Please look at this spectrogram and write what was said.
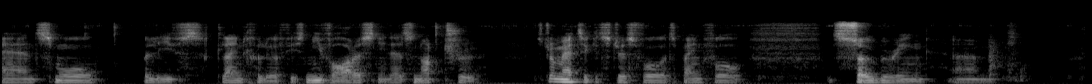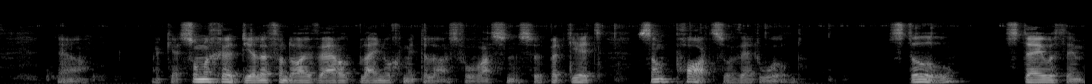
and small beliefs, klein geloofies, nie waar is nie. That's not true. It's traumatic, it's stressful, it's painful, it's sobering. Um, ja. Okay, sommige dele van daai wêreld bly nog met hulle as volwassenes. So, but yet some parts of that world still stay with them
